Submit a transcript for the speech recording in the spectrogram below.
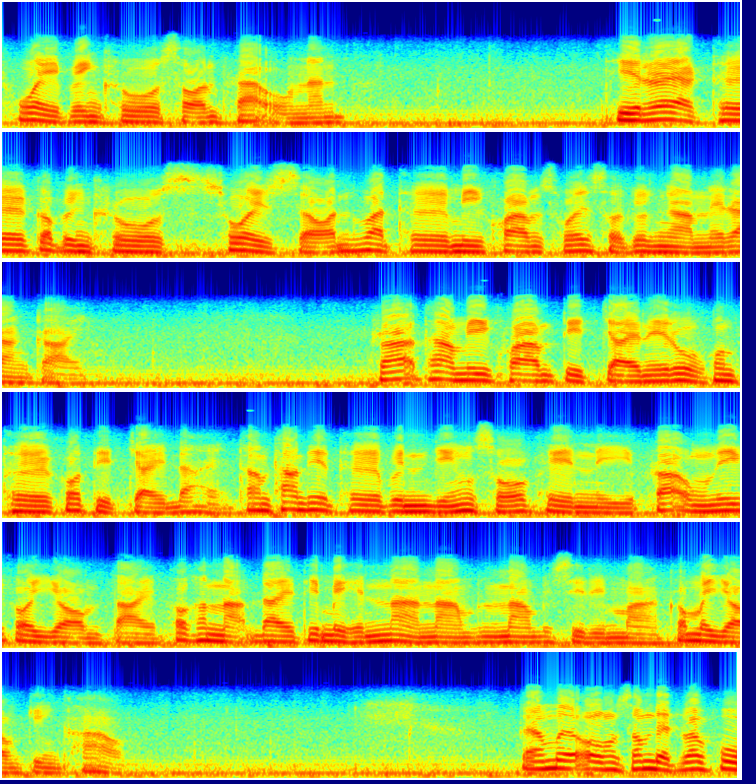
ช่วยเป็นครูสอนพระองค์นั้น ที่แรกเธอก็เป็นครูช่วยสอนว่าเธอมีความสวยสดงดงามในร่างกาย พระถ้ามีความติดใจในรูปของเธอก็ติดใจได้ ทั้งๆทที่เธอเป็นหญิงโสเพณี พระองค์นี้ก็ยอมตาย เพราะขณะใดที่ไม่เห็นหน้านางนางพิสิริมาก็ไม่ยอมกินข้าว แต่เมื่อองค์สมเด็จพระผู้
